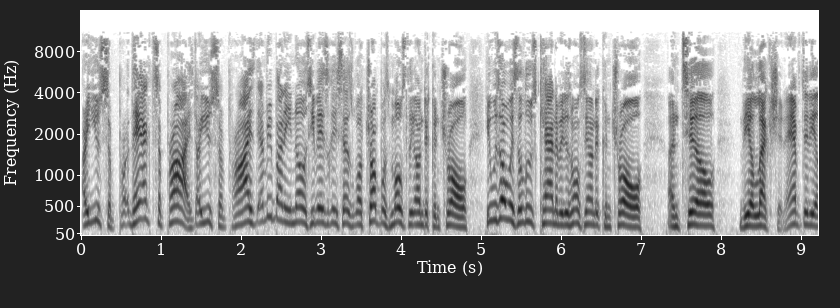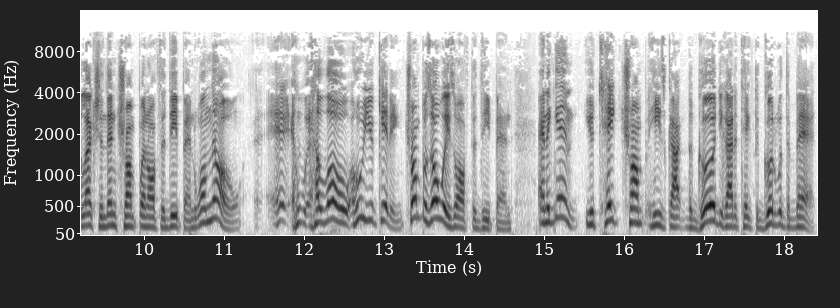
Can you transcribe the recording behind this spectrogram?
are you surprised? They act surprised. Are you surprised? Everybody knows. He basically says, "Well, Trump was mostly under control. He was always a loose candidate. He was mostly under control until the election. After the election, then Trump went off the deep end. Well, no. Eh, hello, who are you kidding? Trump was always off the deep end. And again, you take Trump, he's got the good, you got to take the good with the bad.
